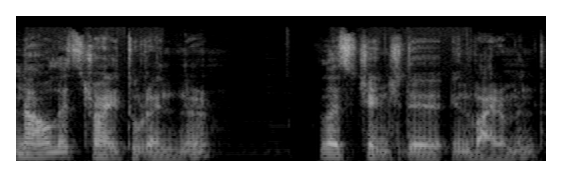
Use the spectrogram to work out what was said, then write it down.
Now let's try to render. Let's change the environment.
